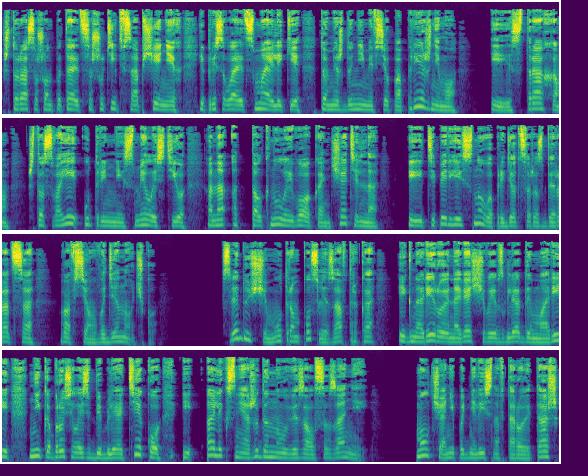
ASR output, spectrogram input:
что раз уж он пытается шутить в сообщениях и присылает смайлики, то между ними все по-прежнему, и страхом, что своей утренней смелостью она оттолкнула его окончательно, и теперь ей снова придется разбираться во всем в одиночку. Следующим утром после завтрака, игнорируя навязчивые взгляды Мари, Ника бросилась в библиотеку, и Алекс неожиданно увязался за ней. Молча они поднялись на второй этаж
